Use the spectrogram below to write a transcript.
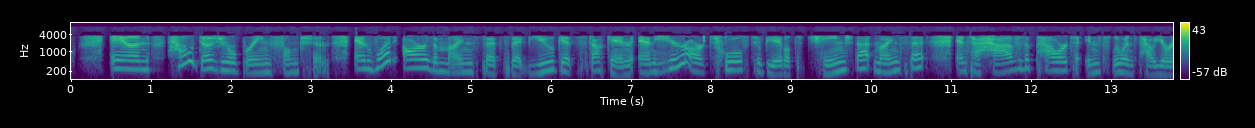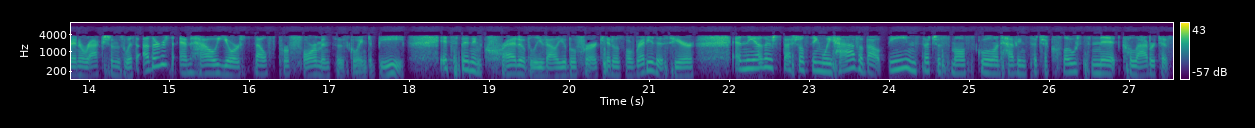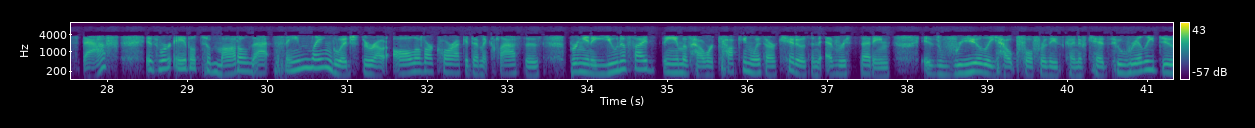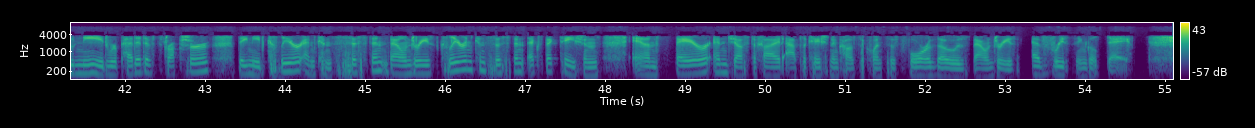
and how does your brain function and what are the mindsets that you get stuck in and here are tools to be able to change that mindset and to have the power to influence how your interactions with others and how your self performance is going to be. It's been incredibly valuable for our kiddos already this year. And the other special thing we have about being such a small school and having such a close knit collaborative staff is we're able to model that same language throughout all of our core academic classes, bringing a unified theme of how we're talking with our kiddos in every setting is really helpful for these kind of kids who really do need repetitive structure. They need clear and consistent boundaries, clear and consistent expectations, and fair and justified application and consequences for those boundaries every single day.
